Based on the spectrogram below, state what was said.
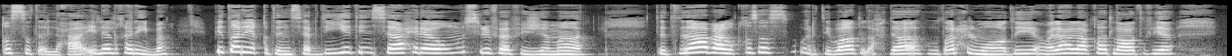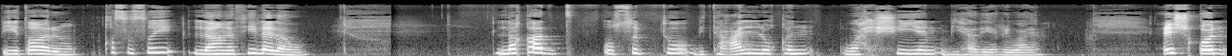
قصة العائلة الغريبة بطريقة سردية ساحرة ومسرفة في الجمال. تتتابع القصص وارتباط الأحداث وطرح المواضيع والعلاقات العاطفية بإطار قصصي لا مثيل له. لقد أصبت بتعلق وحشي بهذه الرواية. عشق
